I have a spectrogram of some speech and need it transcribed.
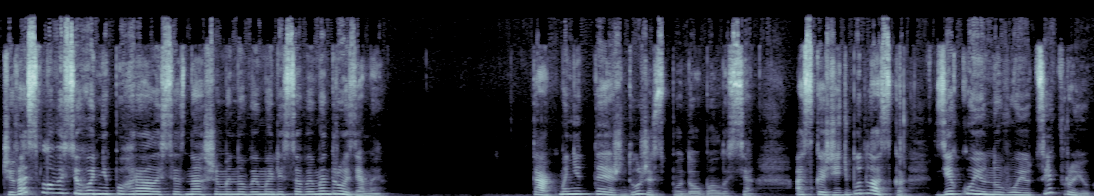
Чи весело ви сьогодні погралися з нашими новими лісовими друзями? Так, мені теж дуже сподобалося. А скажіть, будь ласка, з якою новою цифрою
